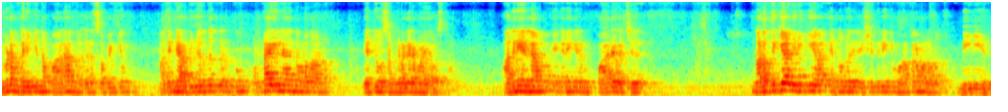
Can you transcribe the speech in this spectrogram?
ഇവിടം ഭരിക്കുന്ന പാലാ നഗരസഭയ്ക്കും അതിന്റെ അധികൃതർക്കും ഉണ്ടായില്ല എന്നുള്ളതാണ് ഏറ്റവും സങ്കടകരമായ അവസ്ഥ. അതിനെയെല്ലാം എങ്ങനെയെങ്കിലും പാര വച്ച് നടത്തിക്കാതിരിക്കുക എന്നുള്ളൊരു ലക്ഷ്യത്തിലേക്ക് മാത്രമാണ് നീങ്ങിയത്.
